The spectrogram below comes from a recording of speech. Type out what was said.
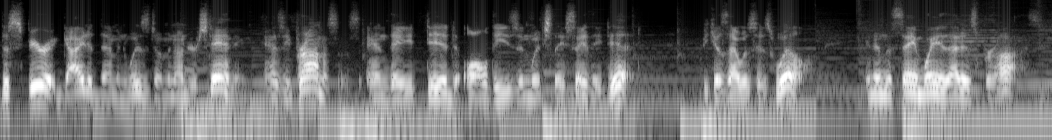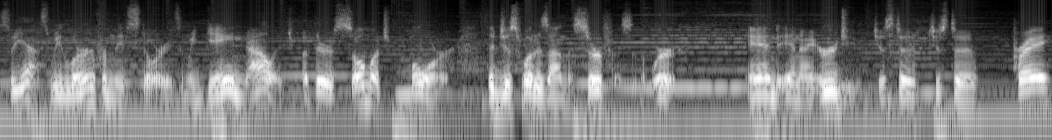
the Spirit guided them in wisdom and understanding, as He promises, and they did all these in which they say they did, because that was His will. And in the same way, that is for us. So, yes, we learn from these stories and we gain knowledge, but there is so much more than just what is on the surface of the Word. And and I urge you just to just to pray,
